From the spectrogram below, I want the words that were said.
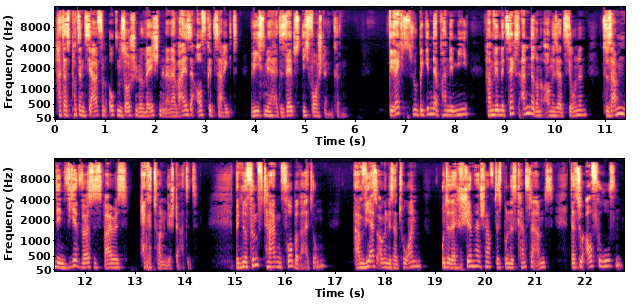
hat das Potenzial von Open Social Innovation in einer Weise aufgezeigt, wie ich es mir hätte selbst nicht vorstellen können. Direkt zu Beginn der Pandemie haben wir mit sechs anderen Organisationen zusammen den Wir vs. Virus Hackathon gestartet. Mit nur fünf Tagen Vorbereitung haben wir als Organisatoren unter der Schirmherrschaft des Bundeskanzleramts dazu aufgerufen,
